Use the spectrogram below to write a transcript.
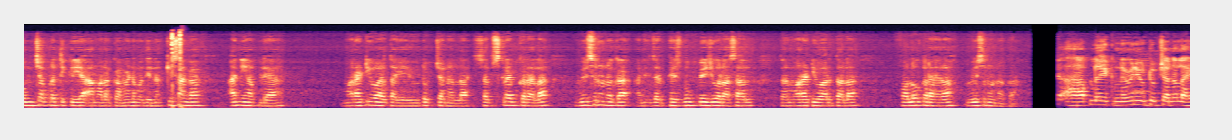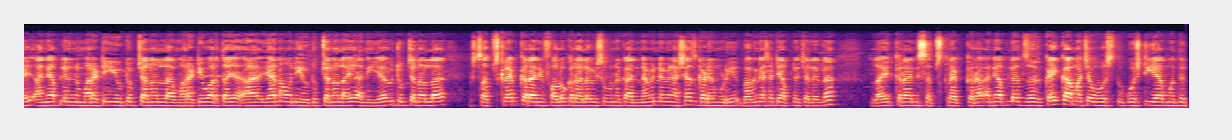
तुमच्या प्रतिक्रिया आम्हाला कमेंटमध्ये नक्की सांगा आणि आपल्या मराठी वार्ता या यूट्यूब चॅनलला सबस्क्राईब करायला विसरू नका. आणि जर फेसबुक पेजवर असाल तर मराठी वार्ताला फॉलो करायला विसरू नका. हा आपलं एक नवीन युट्यूब चॅनल आहे आणि आपल्या मराठी युट्यूब चॅनलला मराठी वार्ता या या नावाने युट्यूब चॅनल आहे आणि या युट्यूब चॅनलला सबस्क्राईब करा आणि फॉलो करायला विसरू नका. नवीन नवीन अशाच घडामोडी बघण्यासाठी आपल्या चॅनलला लाईक करा आणि सबस्क्राईब करा. आणि आपल्या जर काही कामाच्या वस्तू गोष्टी यामध्ये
